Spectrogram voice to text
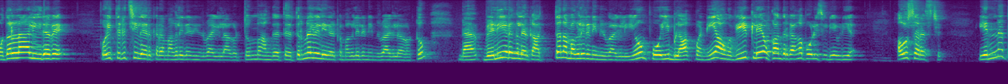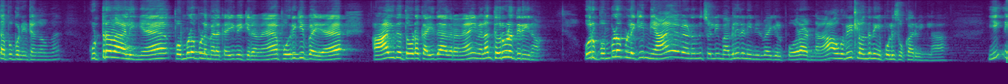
முதல் நாள் இரவே போய் திருச்சியில் இருக்கிற மகளிர் அணி நிர்வாகிகளாகட்டும் அங்கே தி- திருநெல்வேலியில் இருக்க மகளிர் அணி நிர்வாகிகளாகட்டும் ந- வெளியிடங்களில் இருக்க அத்தனை மகளிர் அணி நிர்வாகிகளையும் போய் பிளாக் பண்ணி அவங்க வீட்டிலேயே உட்காந்துருக்காங்க போலீஸ் விடிய விடிய. ஹவுஸ் அரெஸ்ட் என்ன தப்பு பண்ணிட்டாங்க அவங்க? குற்றவாளிங்க பொம்பளை புள்ள மேலே கை வைக்கிறவன் பொறுக்கி பைய ஆயுதத்தோட கைதாகிறவன் இவெல்லாம் தெருவில் திரியிறான். ஒரு பொம்பளை பிள்ளைக்கு நியாயம் வேணும்னு சொல்லி மகளிர் அணி நிர்வாகிகள் போராடினா அவங்க வீட்டில் வந்து நீங்கள் போலீஸ் உட்காருவீங்களா? ஏங்க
